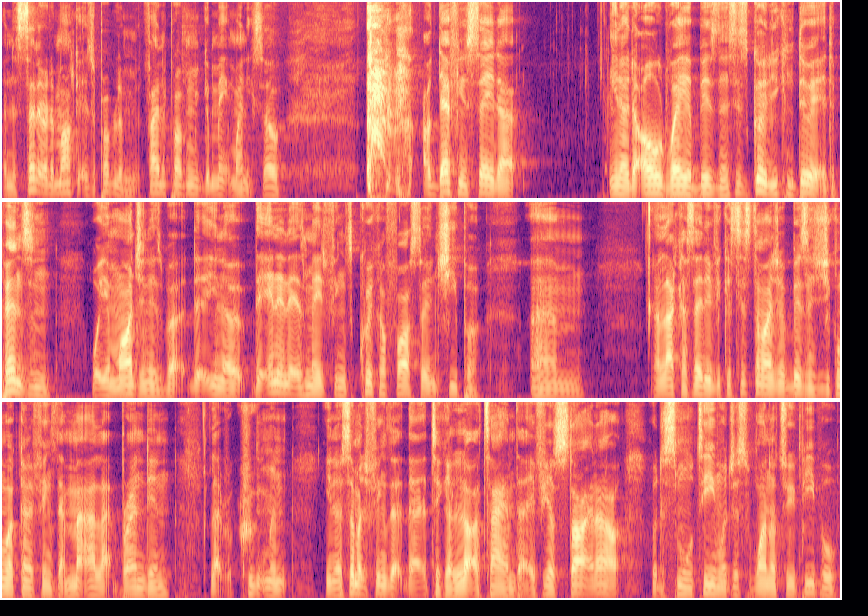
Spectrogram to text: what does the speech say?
and the center of the market is a problem. Find a problem, you can make money. So, I'll definitely say that. You know, the old way of business is good. You can do it. It depends on what your margin is, but the, you know, the internet has made things quicker, faster, and cheaper. Um, and like I said, if you can systemize your business, you can work on the things that matter, like branding, like recruitment. You know, so much things that, that take a lot of time. That if you're starting out with a small team or just one or two people,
